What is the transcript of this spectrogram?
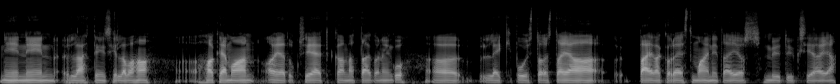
niin, niin lähtiin sillä vähän hakemaan ajatuksia, että kannattaako niin kuin, leikkipuistoista ja päiväkodeista mainita, jos myytyksiä ja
